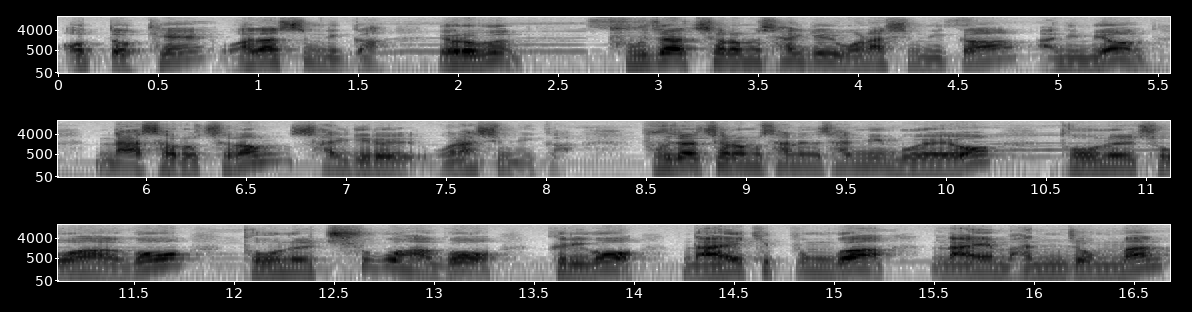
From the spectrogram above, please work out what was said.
어떻게 와닿습니까? 여러분 부자처럼 살길 원하십니까? 아니면 나사로처럼 살기를 원하십니까? 부자처럼 사는 삶이 뭐예요? 돈을 좋아하고 돈을 추구하고 그리고 나의 기쁨과 나의 만족만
